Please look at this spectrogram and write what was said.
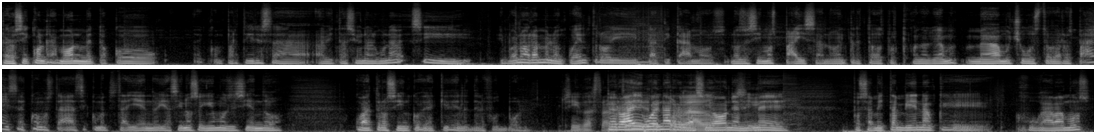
pero sí con Ramón me tocó compartir esa habitación alguna vez y, y bueno, ahora me lo encuentro y platicamos, nos decimos paisa, ¿no? Entre todos, porque cuando nos veíamos me daba mucho gusto verlos, paisa, ¿cómo estás? ¿Y cómo te está yendo? Y así nos seguimos diciendo cuatro o cinco de aquí del, del fútbol. Sí, bastante. Pero hay buena recordado, relación y a mí sí. me, pues a mí también, aunque jugábamos,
